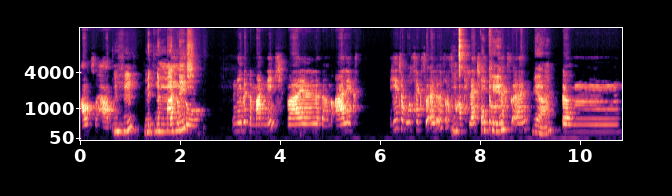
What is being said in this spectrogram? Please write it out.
Frau zu haben. Mhm. Mit einem Mann nicht? So, nee, mit einem Mann nicht, weil ähm, Alex heterosexuell ist, also komplett okay. heterosexuell. Ja. Ähm,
